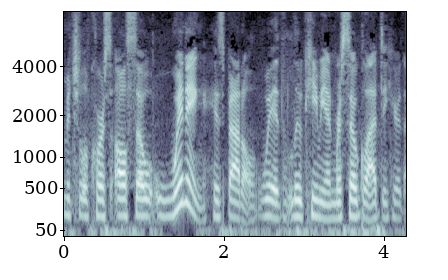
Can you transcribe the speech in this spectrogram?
Mitchell, of course, also winning his battle with leukemia, and we're so glad to hear that.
